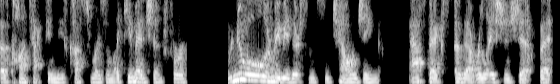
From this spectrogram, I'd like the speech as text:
of contacting these customers. And like you mentioned, for renewal, or maybe there's some some challenging aspects of that relationship. But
